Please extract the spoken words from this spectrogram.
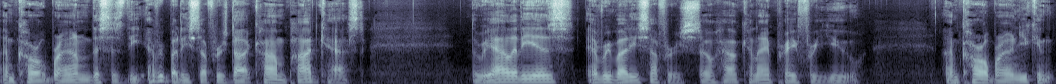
I'm Carl Brown. This is the EverybodySuffers.com podcast. The reality is, everybody suffers. So, how can I pray for you? I'm Carl Brown. You can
